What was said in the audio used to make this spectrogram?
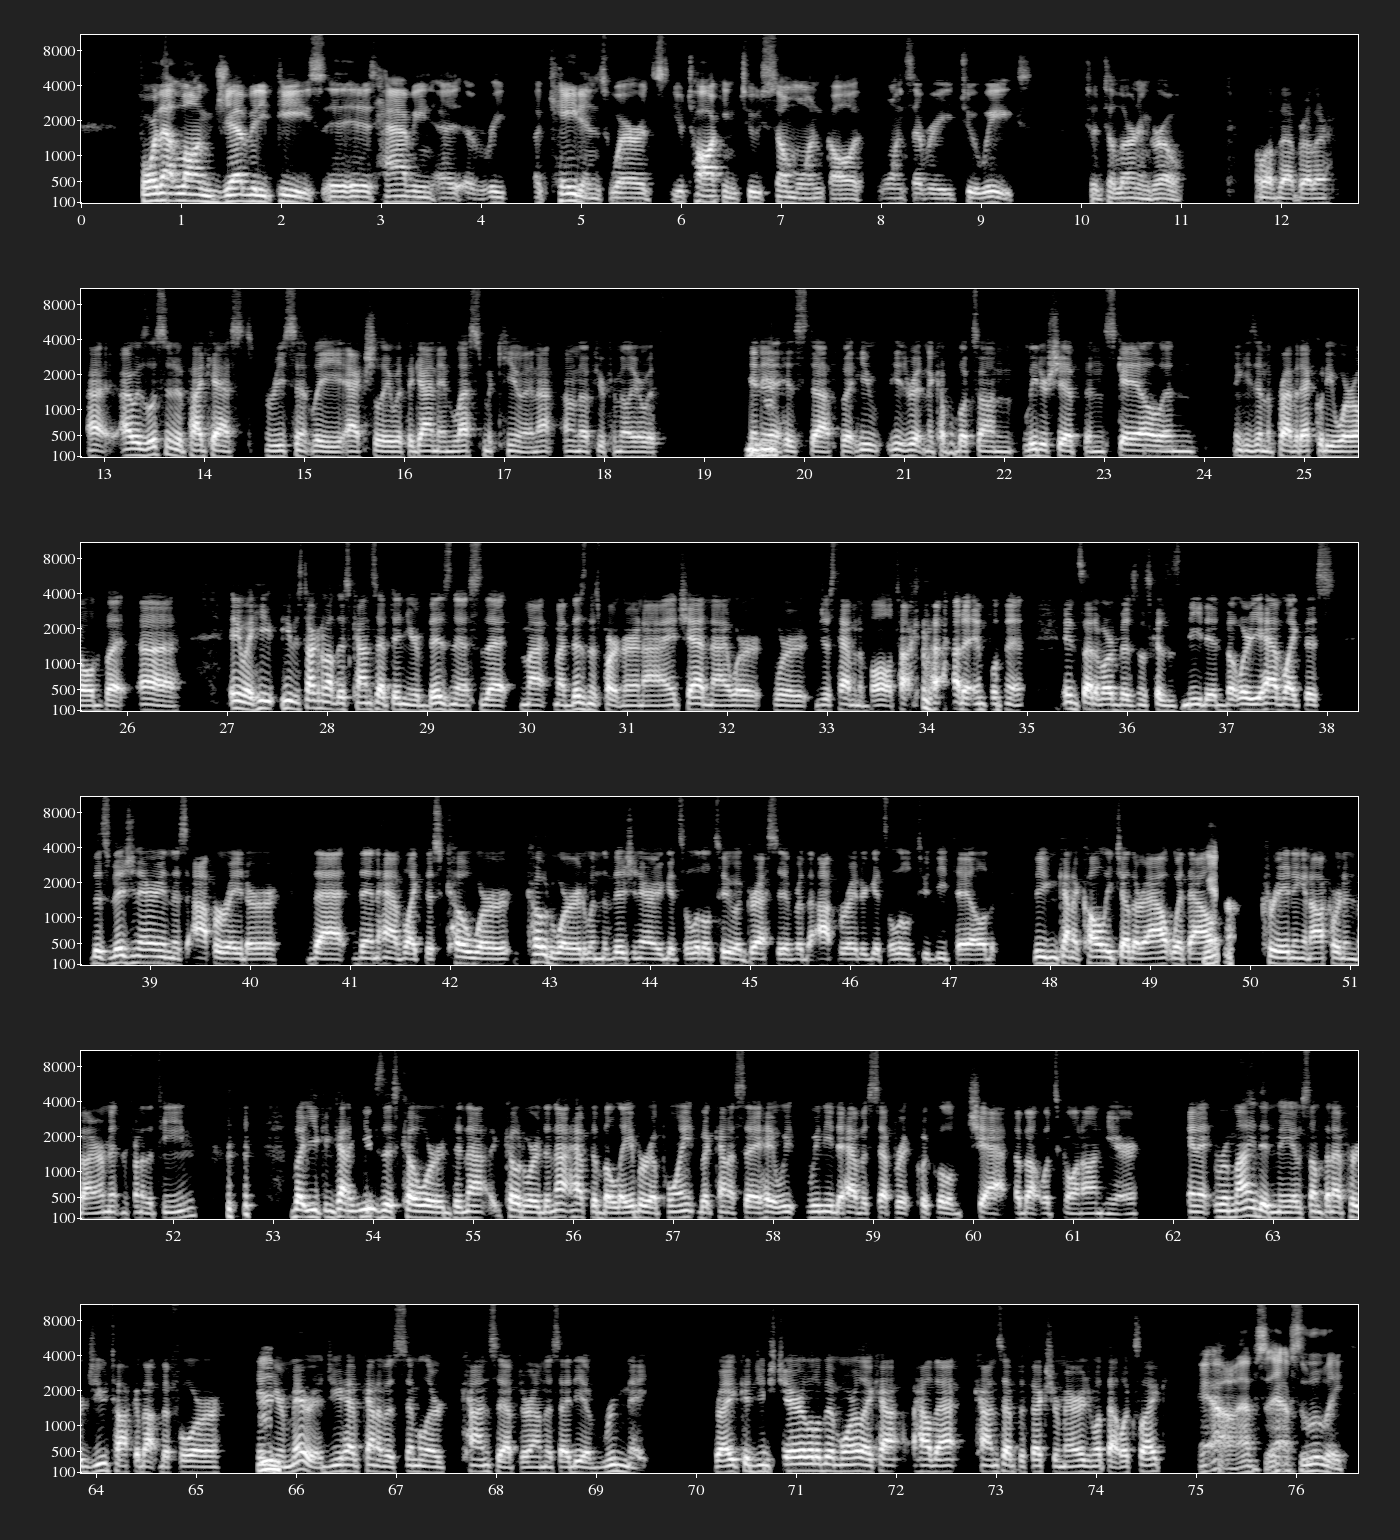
for that longevity piece, it is having a, a, re, a cadence where it's you're talking to someone, call it once every two weeks, to to learn and grow. I love that, brother. I, I was listening to a podcast recently, actually, with a guy named Les McKeown. I, I don't know if you're familiar with any mm-hmm. of his stuff, but he he's written a couple books on leadership and scale, and think he's in the private equity world. But uh, anyway, he he was talking about this concept in your business that my my business partner and I, Chad and I, were were just having a ball talking about how to implement inside of our business because it's needed. But where you have like this this visionary and this operator that then have like this code word code word when the visionary gets a little too aggressive or the operator gets a little too detailed that you can kind of call each other out without yeah. creating an awkward environment in front of the team. but you can kind of use this code word to not code word to not have to belabor a point, but kind of say, hey, we, we need to have a separate quick little chat about what's going on here. And it reminded me of something I've heard you talk about before in mm. your marriage. You have kind of a similar concept around this idea of roommate, right? Could you share a little bit more like how, how that concept affects your marriage and what that looks like? Yeah, absolutely.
